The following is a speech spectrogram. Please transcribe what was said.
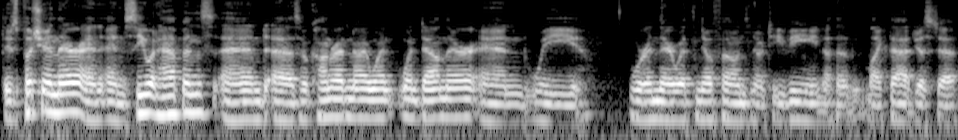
they just put you in there and, and see what happens. And uh, so Conrad and I went went down there and we were in there with no phones, no TV, nothing like that. Just uh,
